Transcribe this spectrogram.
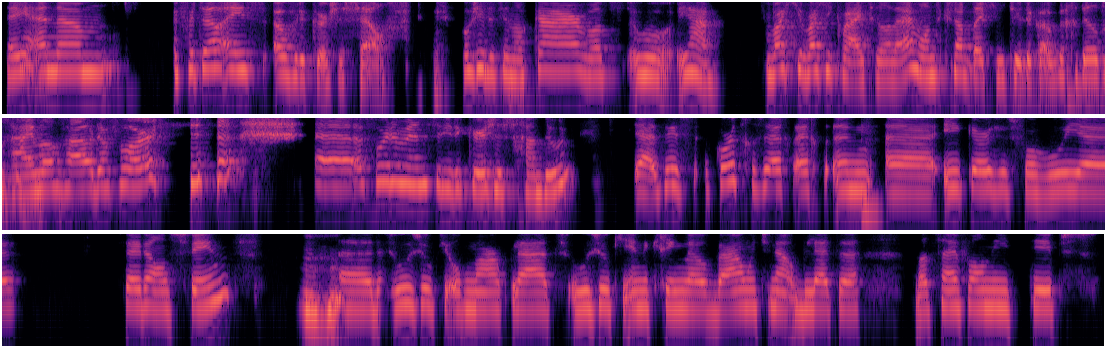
Hey, Ja. En ehm, vertel eens over de cursus zelf. Hoe zit het in elkaar? Wat, hoe, ja, wat, je, wat je kwijt wil. Hè? Want ik snap dat je natuurlijk ook een gedeelte geheim wilt houden voor, eh, voor de mensen die de cursus gaan doen. Ja, het is kort gezegd echt een eh, e-cursus voor hoe je tweedehands vindt. Mhm. Eh, dus hoe zoek je op Marktplaats? Hoe zoek je in de kringloop? Waar moet je nou op letten? Wat zijn van die tips?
